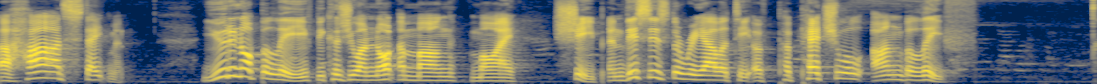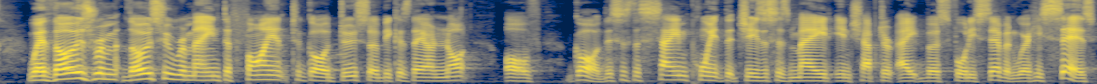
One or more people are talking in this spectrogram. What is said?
a hard statement. You do not believe because you are not among my sheep. And this is the reality of perpetual unbelief, where those, rem- those who remain defiant to God do so because they are not of God. This is the same point that Jesus has made in chapter 8, verse 47, where he says,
